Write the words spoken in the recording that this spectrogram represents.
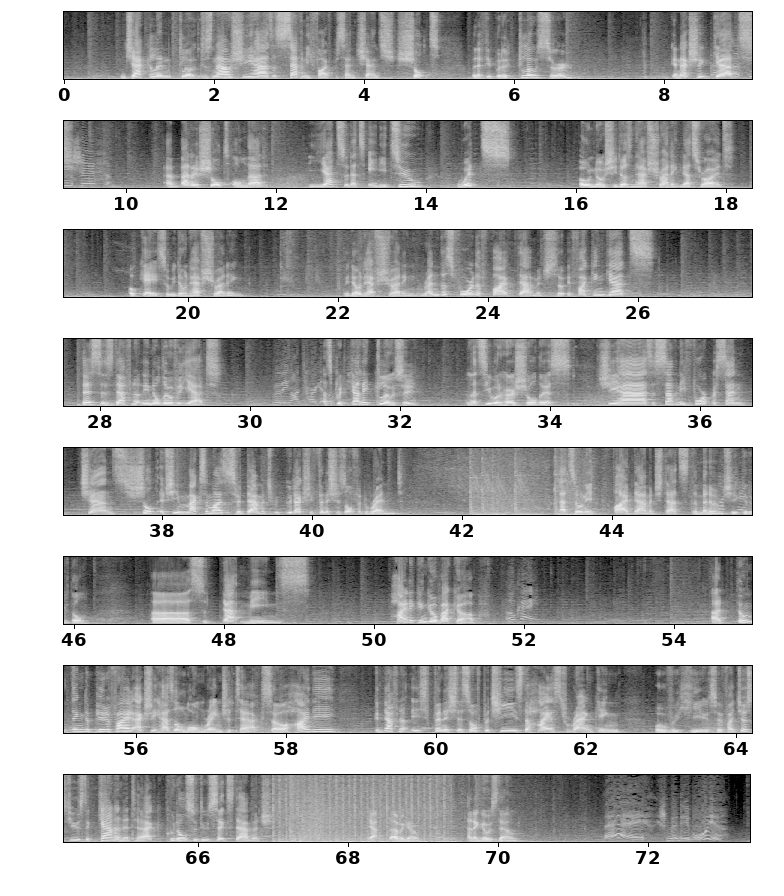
Jacqueline close, because now she has a 75% chance shot. But if you put her closer, you can actually get a better shot on that yet. So that's 82 with... Oh no, she doesn't have shredding. That's right. Okay, so we don't have shredding. We don't have shredding. Rend does 4 to 5 damage. So if I can get... This is definitely not over yet. Moving on target. Let's put location. Kelly closer. And let's see what her shot is. She has a 74% chance shot. If she maximizes her damage, we could actually finish this off at Rend. That's only 5 damage. That's the minimum she could have done. Uh, so that means... Heidi can go back up. Okay. I don't think the Purifier actually has a long range attack. So Heidi could definitely finish this off, but she's the highest ranking over here. So if I just use the cannon attack, could also do 6 damage. Yeah, there we go. And it goes down. Hey, je me débrouille.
